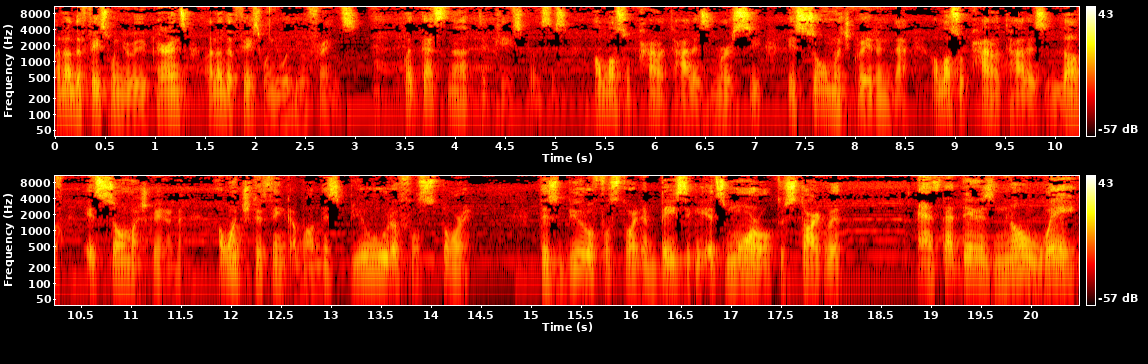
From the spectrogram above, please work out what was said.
another face when you're with your parents, another face when you're with your friends. But that's not the case, brothers. Allah subhanahu wa ta'ala's mercy is so much greater than that. Allah subhanahu wa ta'ala's love is so much greater than that. I want you to think about this beautiful story. This beautiful story that basically its moral to start with is that there is no way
